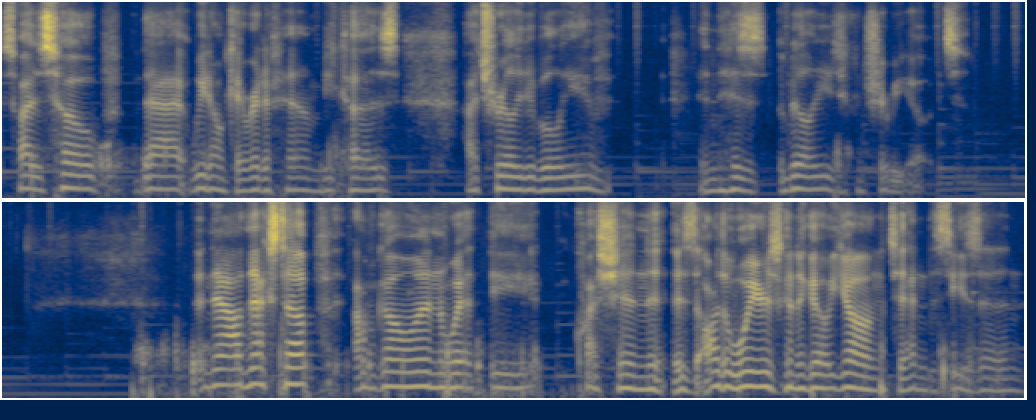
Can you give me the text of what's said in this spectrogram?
So I just hope that we don't get rid of him because I truly do believe in his ability to contribute. And now, next up, I'm going with the question is Are the Warriors going to go young to end the season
